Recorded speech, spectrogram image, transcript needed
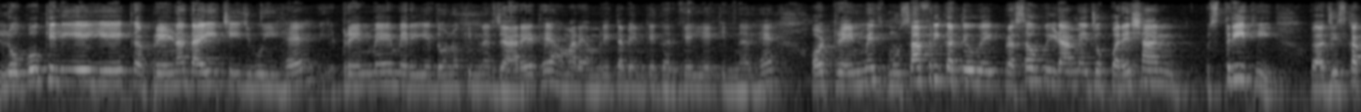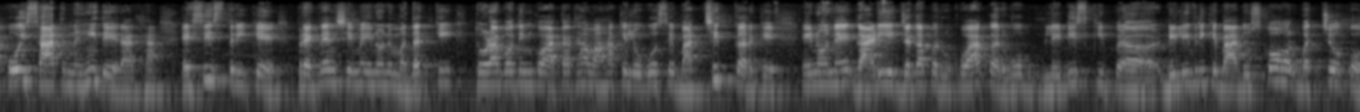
लोगों के लिए ये एक प्रेरणादायी चीज़ हुई है ट्रेन में मेरे ये दोनों किन्नर जा रहे थे हमारे अमृता बेन के घर के ये किन्नर हैं और ट्रेन में मुसाफरी करते हुए एक प्रसव पीड़ा में जो परेशान स्त्री थी जिसका कोई साथ नहीं दे रहा था। ऐसी स्त्री के प्रेगनेंसी में इन्होंने मदद की, थोड़ा बहुत इनको आता था, वहाँ के लोगों से बातचीत करके इन्होंने गाड़ी एक जगह पर रुकवा कर, वो लेडीज़ की डिलीवरी के बाद उसको और बच्चों को,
